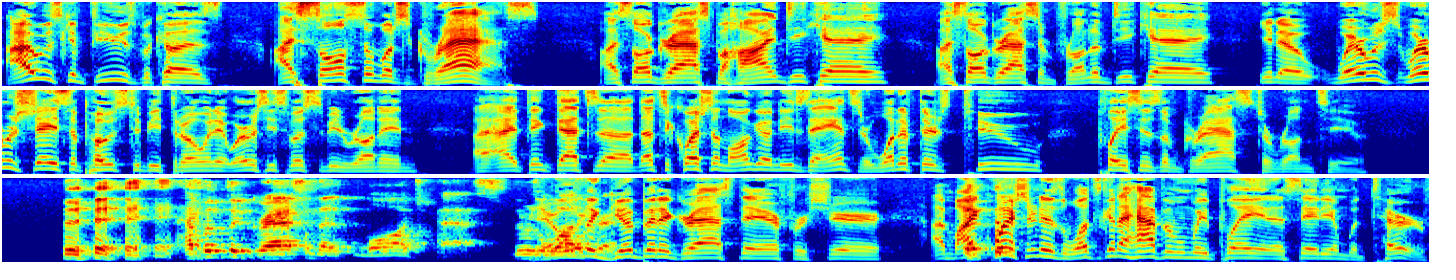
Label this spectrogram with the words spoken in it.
I was confused because I saw so much grass. I saw grass behind DK. I saw grass in front of DK. You know where was where was Shea supposed to be throwing it? Where was he supposed to be running? I, I think that's a that's a question Longo needs to answer. What if there's two places of grass to run to? How about the grass on that Lodge pass? There was There a lot was a good bit of grass there for sure. Uh, my question is, what's going to happen when we play in a stadium with turf?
